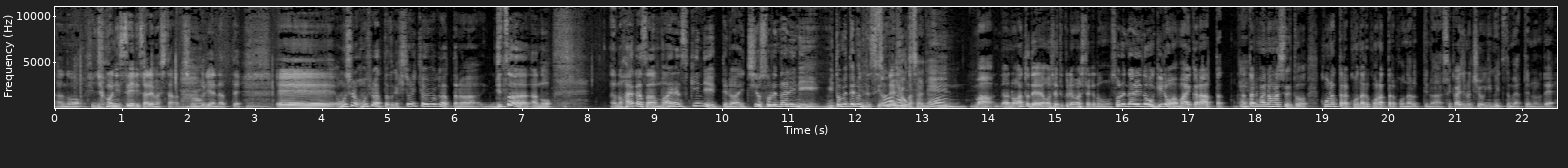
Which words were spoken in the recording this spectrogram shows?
あの、非常に整理されました。私もクリアになって。はい、えー、面白い、面白かったとか、非常に興味深かったのは、実は、あの、あの、早川さん、マイナス金利っていうのは一応それなりに認めてるんですよね。よね評価されてる。うん。まあ、あの、後で教えてくれましたけども、それなりの議論は前からあった。当たり前の話で言うと、こうなったらこうなる、こうなったらこうなるっていうのは世界中の中央銀行いつでもやってるので、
